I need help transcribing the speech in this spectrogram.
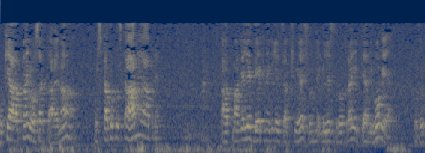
मुख्य आत्मा ही हो सकता है ना? उसका तो कुछ कहा नहीं आपने। आत्मा के लिए, देखने के लिए चक्षु है, सुनने के लिए स्रोत है, इत्यादि हो गया। वो तो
